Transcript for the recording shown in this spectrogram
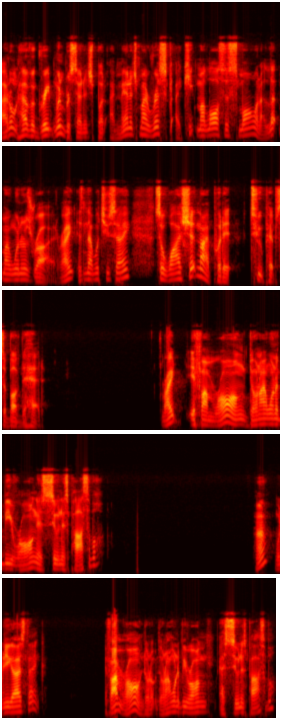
I don't have a great win percentage, but I manage my risk, I keep my losses small, and I let my winners ride, right? Isn't that what you say? So why shouldn't I put it two pips above the head? Right? If I'm wrong, don't I want to be wrong as soon as possible? Huh? What do you guys think? If I'm wrong, don't, don't I want to be wrong as soon as possible?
